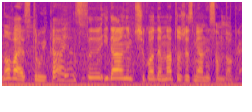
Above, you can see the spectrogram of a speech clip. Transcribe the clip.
nowa S3 jest y, idealnym przykładem na to, że zmiany są dobre.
